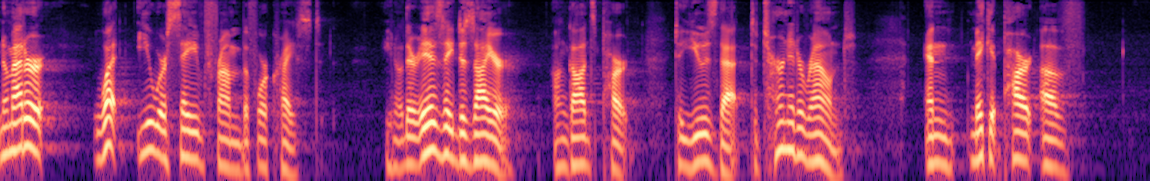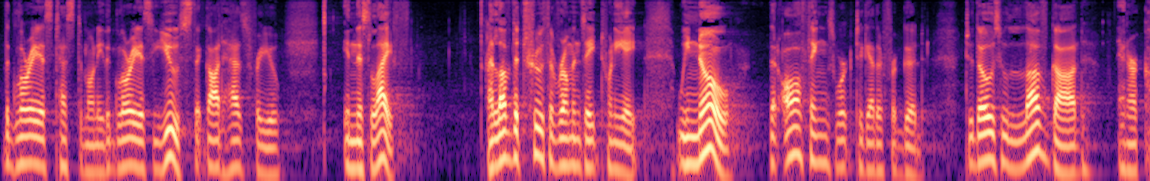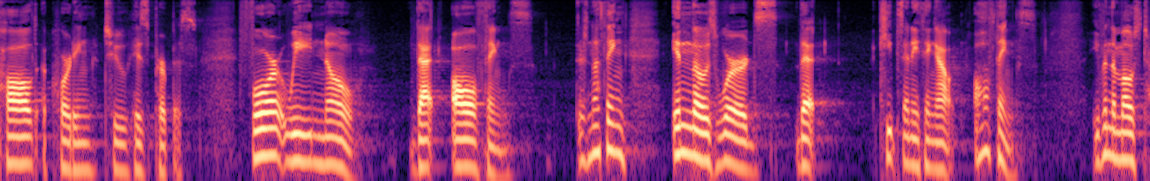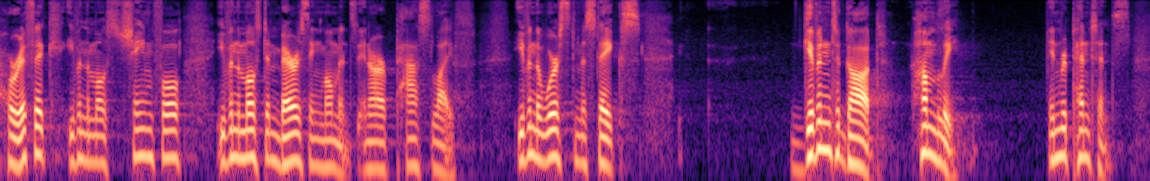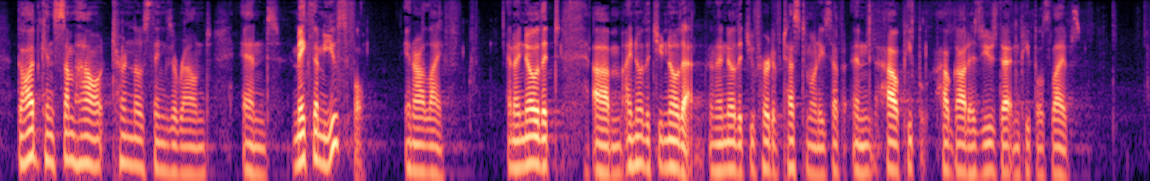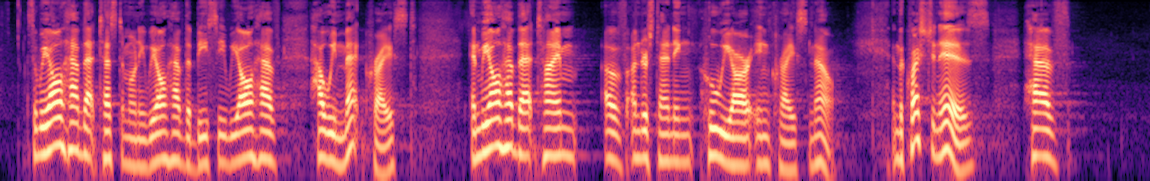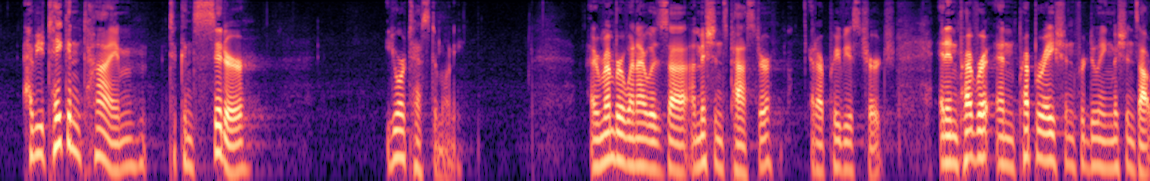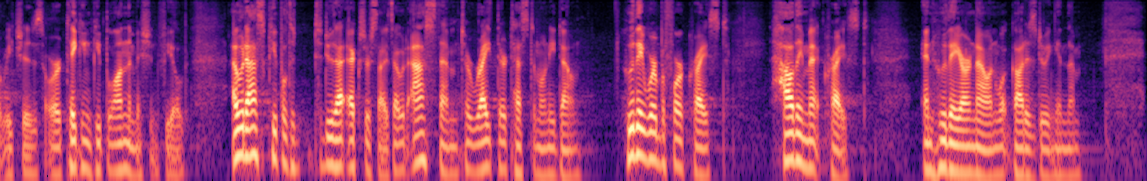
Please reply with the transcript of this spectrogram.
no matter what you were saved from before Christ, you know, there is a desire on God's part to use that, to turn it around and make it part of the glorious testimony, the glorious use that God has for you in this life. I love the truth of Romans 8:28. We know that all things work together for good to those who love God and are called according to his purpose. For we know that all things. There's nothing in those words that keeps anything out. All things. Even the most horrific, even the most shameful, even the most embarrassing moments in our past life, even the worst mistakes, given to God humbly, in repentance, God can somehow turn those things around and make them useful in our life. And I know that um, I know that you know that, and I know that you've heard of testimonies of and how people how God has used that in people's lives. So we all have that testimony. We all have the BC. We all have how we met Christ. And we all have that time of understanding who we are in Christ now. And the question is have, have you taken time to consider your testimony? I remember when I was uh, a missions pastor at our previous church, and in, in preparation for doing missions outreaches or taking people on the mission field, I would ask people to, to do that exercise. I would ask them to write their testimony down who they were before Christ, how they met Christ, and who they are now and what God is doing in them.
